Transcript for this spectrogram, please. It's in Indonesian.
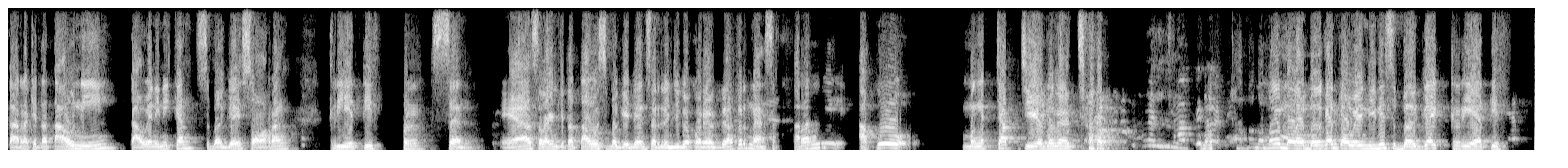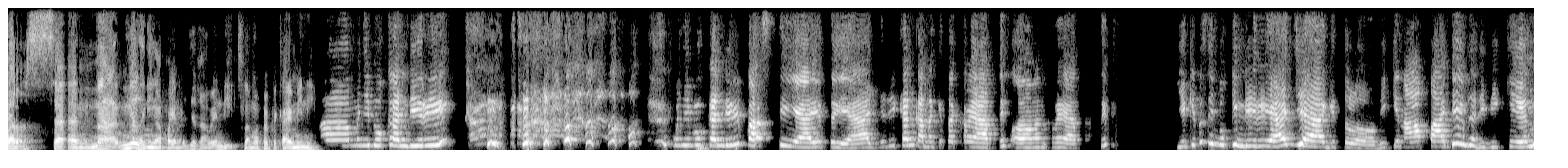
karena kita tahu nih kawan ini kan sebagai seorang creative person ya. Selain kita tahu sebagai dancer dan juga koreografer nah sekarang nih aku mengecap cie mengecap. Apa namanya melabelkan Kak Wendy ini sebagai creative person. Nah, ini lagi ngapain aja Kak Wendy selama PPKM ini? Eh, menyibukkan diri. menyibukkan diri pasti ya itu ya. Jadi kan karena kita kreatif, orang kreatif, ya kita sibukin diri aja gitu loh. Bikin apa aja yang bisa dibikin.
